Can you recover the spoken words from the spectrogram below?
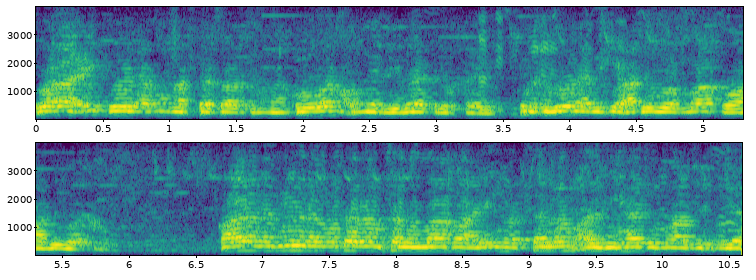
وأعدوا لهم ما استطعتم من قوة ومن رباط الخير ترهبون به عدو الله وعدوكم قال نبينا المكرم صلى الله عليه وسلم الجهاد معذ إلى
